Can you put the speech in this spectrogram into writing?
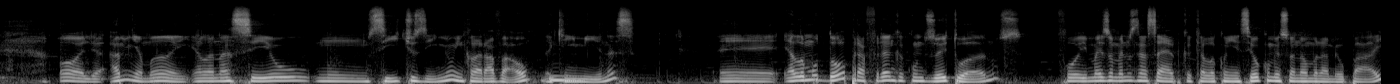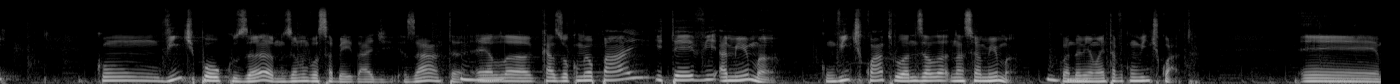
Olha, a minha mãe, ela nasceu num sítiozinho em Claraval, aqui hum. em Minas. É, ela mudou para Franca com 18 anos. Foi mais ou menos nessa época que ela conheceu, começou a namorar meu pai com 20 e poucos anos, eu não vou saber a idade exata, uhum. ela casou com meu pai e teve a minha irmã. Com 24 anos ela nasceu a minha irmã, uhum. quando a minha mãe estava com 24. É,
